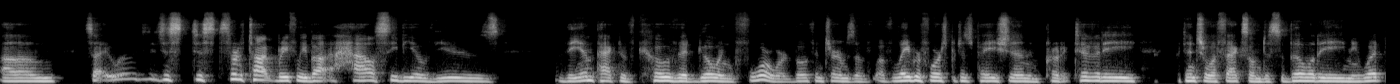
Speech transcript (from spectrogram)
um, so just just sort of talk briefly about how cbo views the impact of COVID going forward, both in terms of, of labor force participation and productivity, potential effects on disability. I mean, what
